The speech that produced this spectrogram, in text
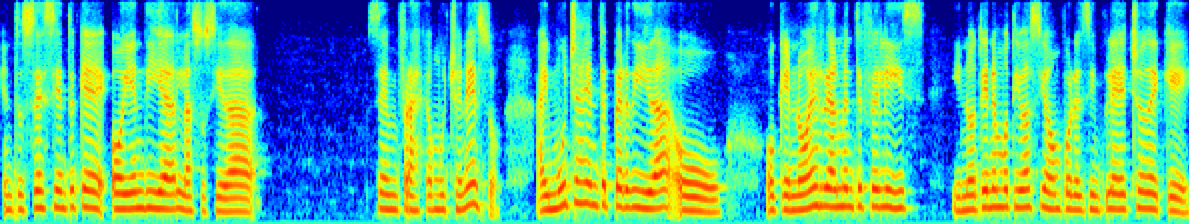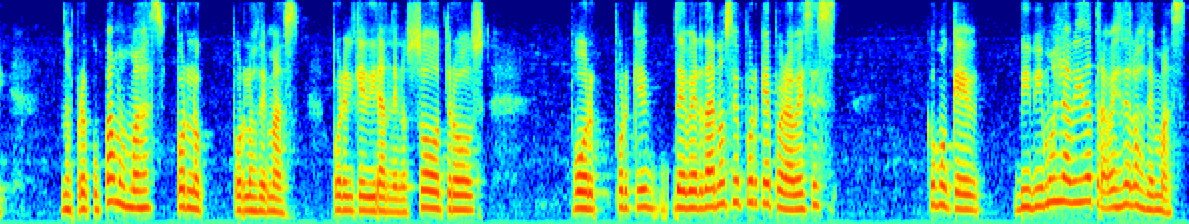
Entonces siento que hoy en día la sociedad se enfrasca mucho en eso. Hay mucha gente perdida o, o que no es realmente feliz y no tiene motivación por el simple hecho de que nos preocupamos más por, lo, por los demás, por el que dirán de nosotros, por, porque de verdad no sé por qué, pero a veces como que vivimos la vida a través de los demás.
